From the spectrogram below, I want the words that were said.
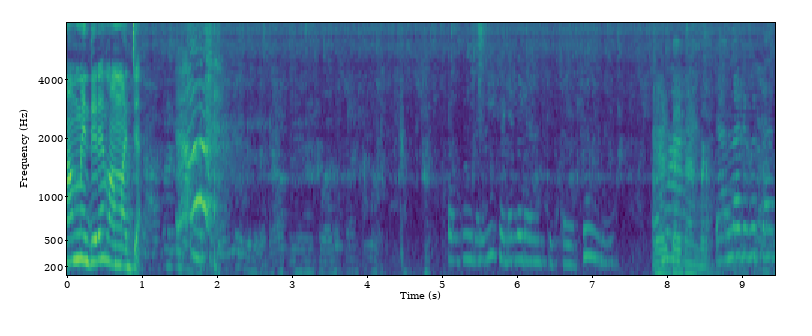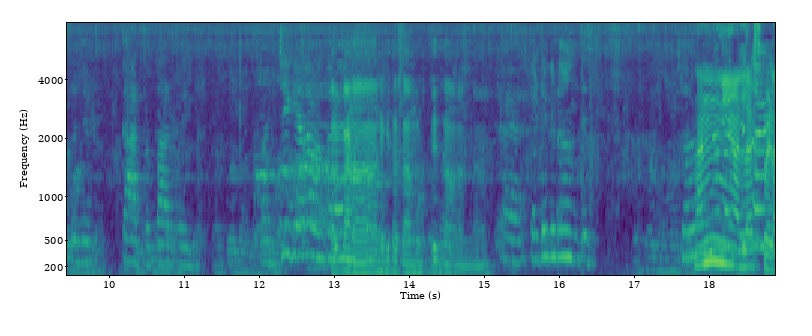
ಮಮ್ಮ ಇದ್ದೀರಾ ಮಮ್ಮ ಅಜ್ಜ ಮಮ್ಮಿದ್ದೀರ ಮಮ್ಮಜ್ಜ. ಈ ಕಡೆ ಕಡೆ ಅಂತಿತ್ತು. ಎಲ್ಲರಿಗೂ ತಾತ ಎಲ್ಲರಿಗೂ ತಾತದೆ ತಾತ ತಾತ ಇಲ್ಲ. ಅಜ್ಜಿಗೆಲ್ಲ ಅಲ್ಕಣ ನಿಖಿತಕ್ಕ ಮುಟ್ತಿದ್ದ ಅವನನ್ನ. ಕಡೆ ಕಡೆ ಅಂತಿತ್ತು ನನ್ನ ಅಲ್ಲಾಡ್ಸ್ಬೇಡ.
